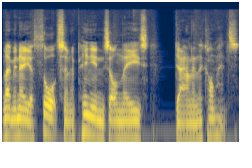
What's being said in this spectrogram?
Let me know your thoughts and opinions on these down in the comments.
